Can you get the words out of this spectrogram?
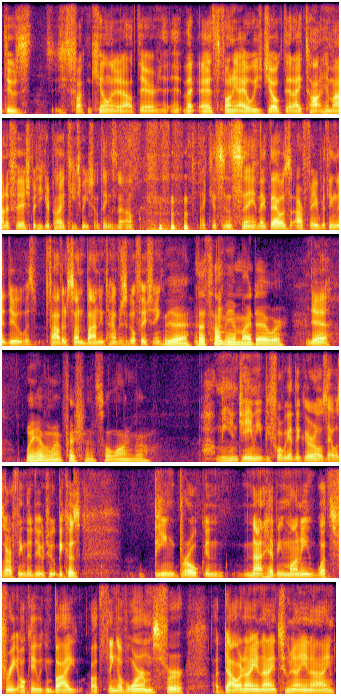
dude's he's fucking killing it out there. Like, it's funny. I always joke that I taught him how to fish, but he could probably teach me some things now. like it's insane. Like that was our favorite thing to do was father son bonding time. Just go fishing. yeah, that's how me and my dad were. Yeah. We haven't went fishing in so long though. Oh, me and Jamie before we had the girls, that was our thing to do too. Because being broke and not having money, what's free? Okay, we can buy a thing of worms for a dollar ninety nine, two ninety nine.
